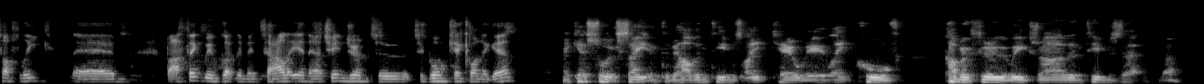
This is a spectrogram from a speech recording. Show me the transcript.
tough league. Um, but I think we've got the mentality in our change room to to go and kick on again. It gets so exciting to be having teams like Kelty, like Cove, coming through the leagues rather than teams that, no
